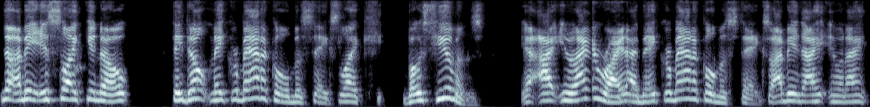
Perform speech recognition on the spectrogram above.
no, I mean it's like you know they don't make grammatical mistakes like most humans. Yeah, I you know I write, I make grammatical mistakes. I mean, I when I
